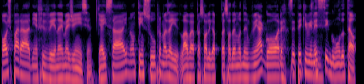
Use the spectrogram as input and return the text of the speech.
pós-parada em FV na emergência, e aí sai, não tem supra, mas aí lá vai o pessoal ligar pro pessoal da hemodinâmica, vem agora, você tem que vir Sim. nesse segundo tal.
